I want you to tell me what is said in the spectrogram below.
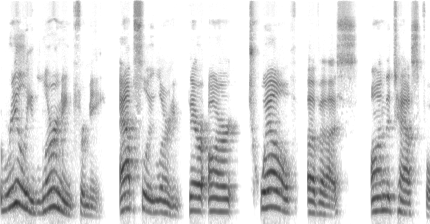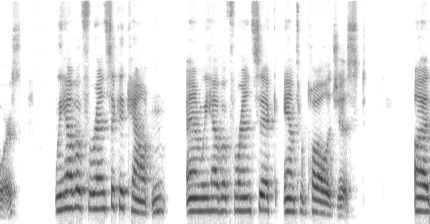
really learning for me, absolutely learning. There are twelve of us on the task force. We have a forensic accountant and we have a forensic anthropologist. Uh,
